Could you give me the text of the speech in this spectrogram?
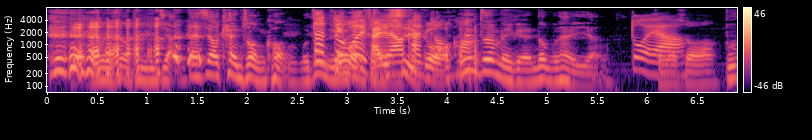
我也是有听你讲，但是要看状况。但对我也觉得要看状况，因为这每个人都不太一样。对啊。怎么说？不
